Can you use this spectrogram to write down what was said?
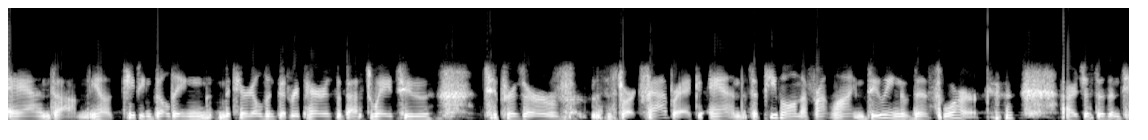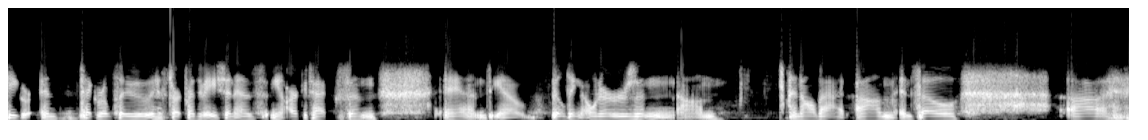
and you know, keeping building materials in good repair is the best way to to preserve the historic fabric, and the people on the front line doing this this work are just as integral, integral to historic preservation as you know architects and and you know building owners and um, and all that. Um, and so. Uh,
